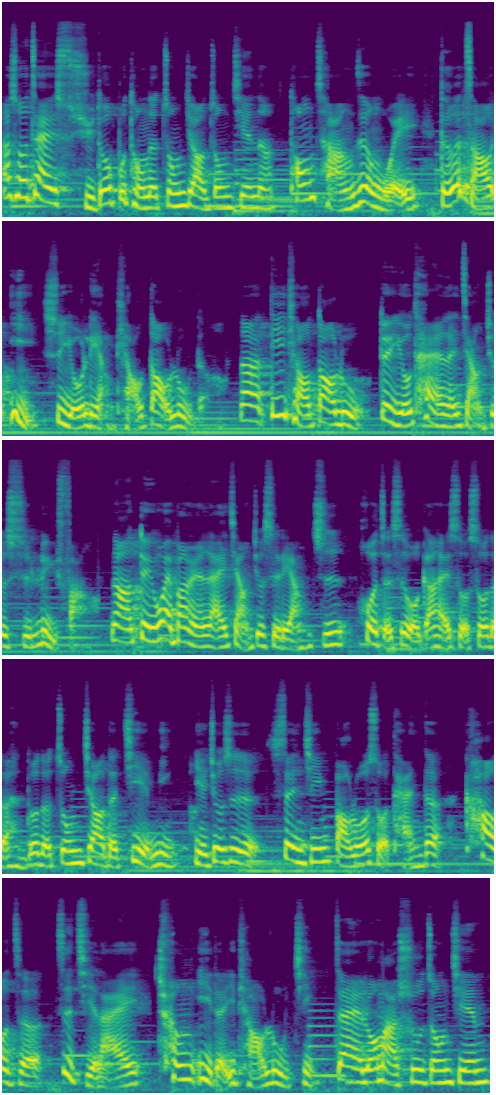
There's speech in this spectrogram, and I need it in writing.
他说，在许多不同的宗教中间呢，通常认为得着义是有两条道路的。那第一条道路对犹太人来讲就是律法。那对外邦人来讲，就是良知，或者是我刚才所说的很多的宗教的诫命，也就是圣经保罗所谈的靠着自己来称义的一条路径。在罗马书中间，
